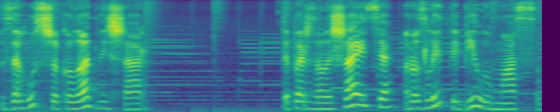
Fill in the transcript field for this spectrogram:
загус шоколадний шар. Тепер залишається розлити білу масу.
